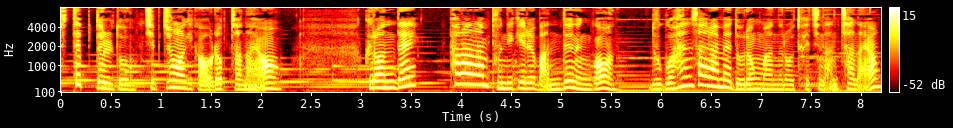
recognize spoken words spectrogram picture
스탭들도 집중하기가 어렵잖아요. 그런데 편안한 분위기를 만드는 건 누구 한 사람의 노력만으로 되진 않잖아요.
